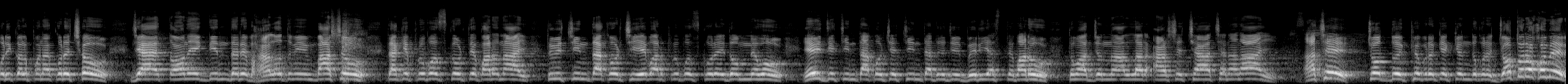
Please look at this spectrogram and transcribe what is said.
পরিকল্পনা করেছ, যে এত অনেক দিন ধরে ভালো তুমি বাসো, তাকে প্রপোজ করতে পারো নাই, তুমি চিন্তা করছি, এবার প্রপোজ করে দম নেব। এই যে চিন্তা করছে, চিন্তা থেকে যে বেরিয়ে আসতে পারো, তোমার জন্য আল্লাহর আরশের ছায়া আছে না নাই? আছে। চোদ্দই ফেব্রুয়ারিকে কেন্দ্র করে যত রকমের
